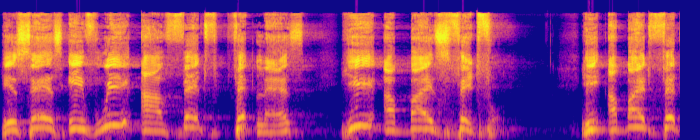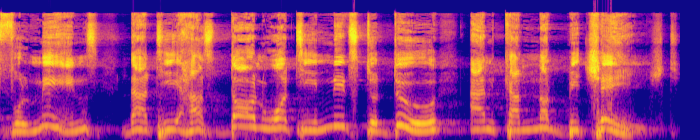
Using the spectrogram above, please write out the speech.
He says, if we are faith, faithless, he abides faithful. He abides faithful means that he has done what he needs to do and cannot be changed.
